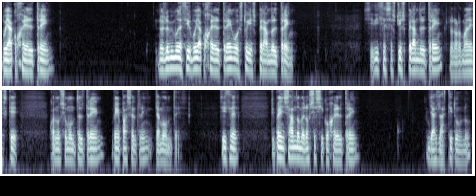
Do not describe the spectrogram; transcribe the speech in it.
voy a coger el tren. No es lo mismo decir voy a coger el tren o estoy esperando el tren. Si dices estoy esperando el tren, lo normal es que cuando se monte el tren, me pase el tren, te montes. Si dices estoy pensándome, no sé si coger el tren, ya es la actitud, ¿no?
